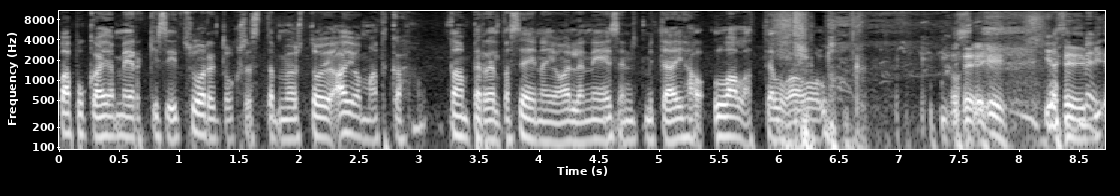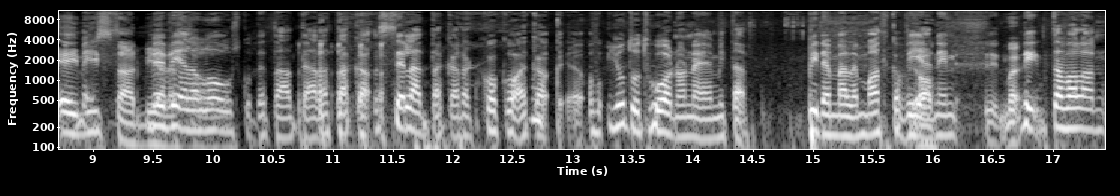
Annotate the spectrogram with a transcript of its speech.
papukaija merkki siitä suorituksesta. Myös toi ajomatka Tampereelta Seinäjoelle, niin ei se nyt mitään ihan lalattelua ollut. No ei, Ja ei, ei missään me, me vielä ollut. louskutetaan täällä taka, selän takana koko aika. Jutut huononee, mitä pidemmälle matka vie, Joo. niin, Mä- niin tavallaan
